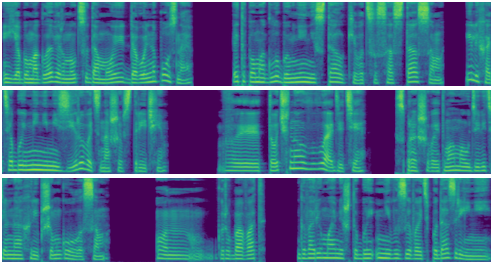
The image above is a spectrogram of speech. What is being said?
и я бы могла вернуться домой довольно поздно. Это помогло бы мне не сталкиваться со Стасом или хотя бы минимизировать наши встречи. «Вы точно ладите?» Спрашивает мама удивительно охрипшим голосом. Он грубоват. Говорю маме, чтобы не вызывать подозрений.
